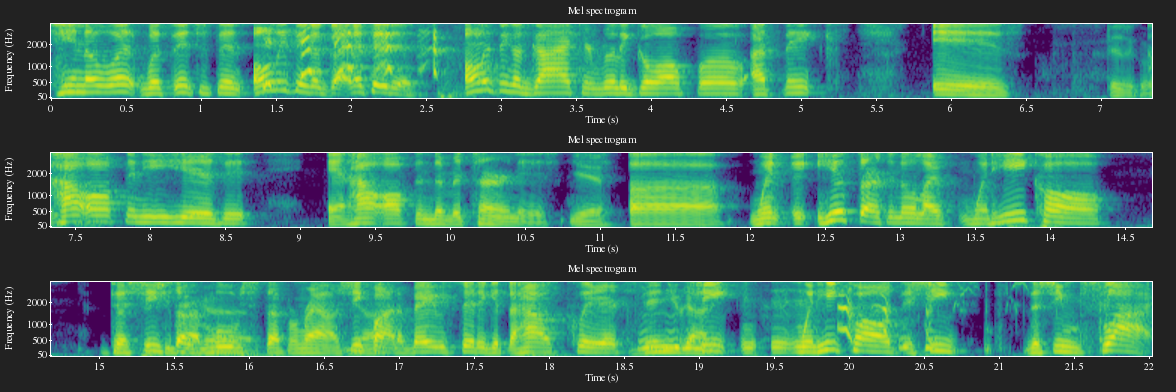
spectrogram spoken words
You know what? What's interesting? Only thing a guy. Let's tell you this. Only thing a guy can really go off of, I think, is Physical. how often he hears it and how often the return is. Yeah. Uh, when he'll start to know, like when he call, does she, she start pick moving up? stuff around? She Yeah. find a babysitter, get the house cleared. Then you got she when he called, does she does she slide?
